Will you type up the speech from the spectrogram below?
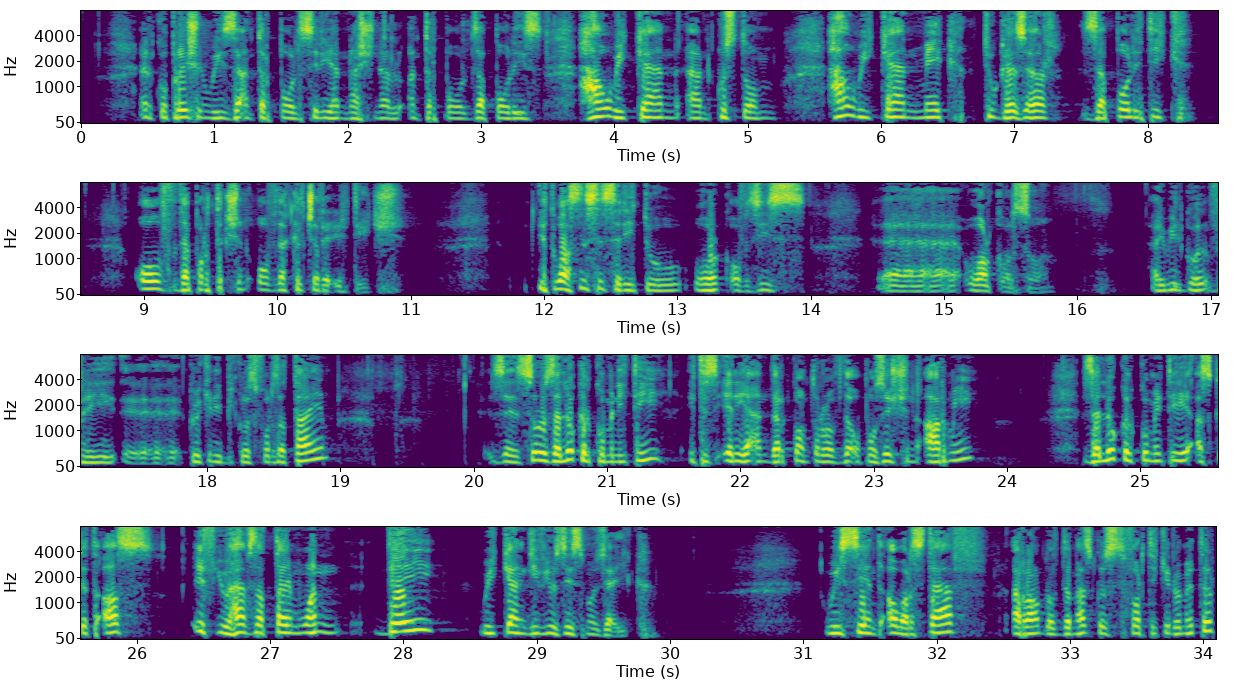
in cooperation with the Interpol, Syrian National Interpol, the police, how we can, and custom, how we can make together the politic of the protection of the cultural heritage. It was necessary to work of this work also. I will go very uh, quickly because for the time. The, so the local community, it is area under control of the opposition army. The local committee asked us, if you have the time one day, we can give you this mosaic. We sent our staff around of Damascus, 40 kilometer.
